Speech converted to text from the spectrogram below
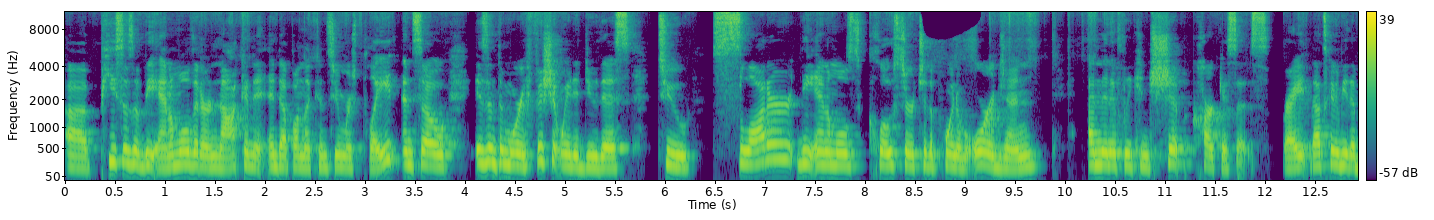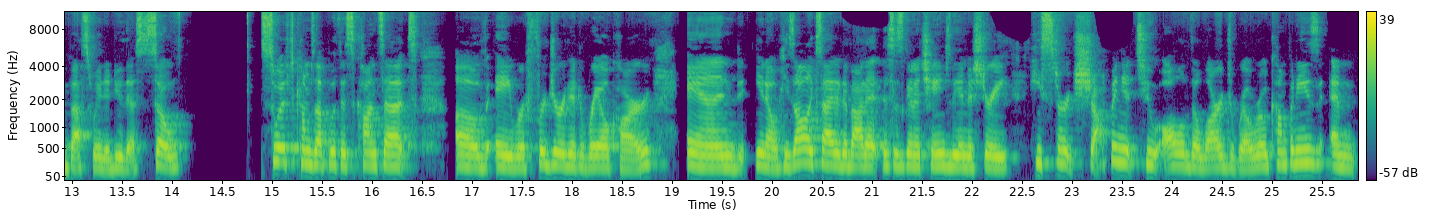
uh, pieces of the animal that are not going to end up on the consumer's plate. And so, isn't the more efficient way to do this to slaughter the animals closer to the point of origin? And then, if we can ship carcasses, right, that's going to be the best way to do this. So, Swift comes up with this concept of a refrigerated rail car and you know he's all excited about it this is going to change the industry he starts shopping it to all of the large railroad companies and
